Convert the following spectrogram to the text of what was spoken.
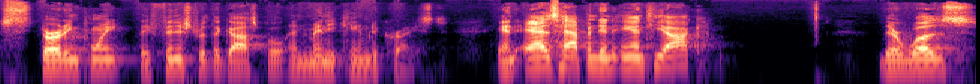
starting point, they finished with the gospel, and many came to Christ. And as happened in Antioch, there was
